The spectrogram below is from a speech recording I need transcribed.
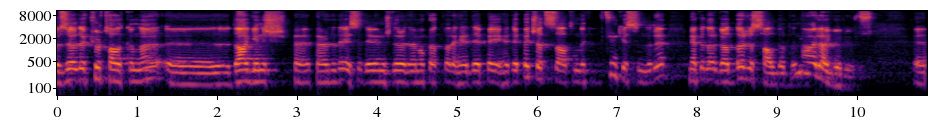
özellikle Kürt halkına e, daha geniş perdede ise devrimcilere, demokratlara, HDP'ye, HDP çatısı altındaki bütün kesimlere ne kadar gaddarca saldırdığını hala görüyoruz. E,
